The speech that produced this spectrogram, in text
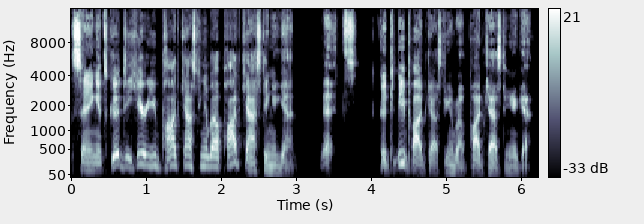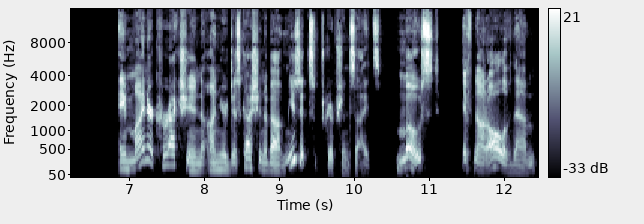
saying it's good to hear you podcasting about podcasting again. It's good to be podcasting about podcasting again. A minor correction on your discussion about music subscription sites. Most, if not all of them,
